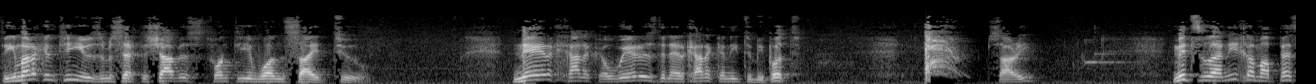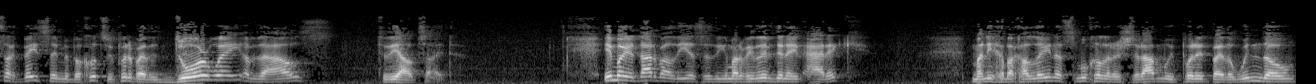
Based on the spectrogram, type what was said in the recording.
The Gemara continues in Masechta Shabbos 21, side 2. Ner Chanukah, where does the Ner Chanukah need to be put? Sorry. Mitzvah mal Pesach Beisay mebachutz, we put it by the doorway of the house to the outside. Imo Yadar says the Gemara, if he lived in an attic, Manicha Bachalena Smucha we put it by the window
